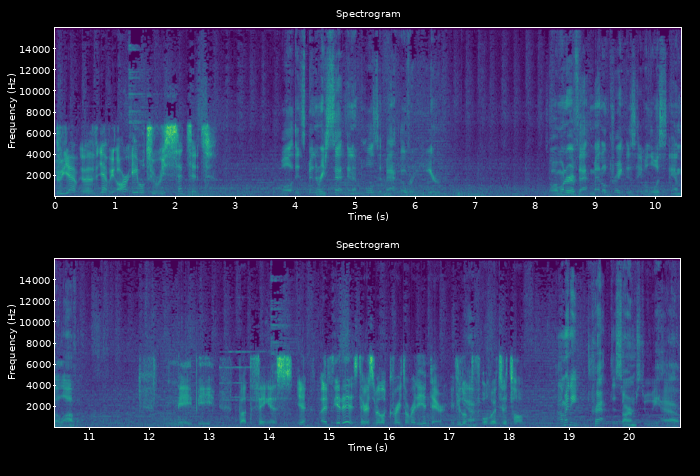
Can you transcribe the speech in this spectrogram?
Yeah, uh, yeah, we are able to reset it. Well, it's been reset and it pulls it back over here. So I wonder if that metal crate is able to withstand the lava. Maybe, but the thing is, yeah, it, it is. There is a metal crate already in there. If you look Yeah. all the way to the top, How many trap disarms do we have?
